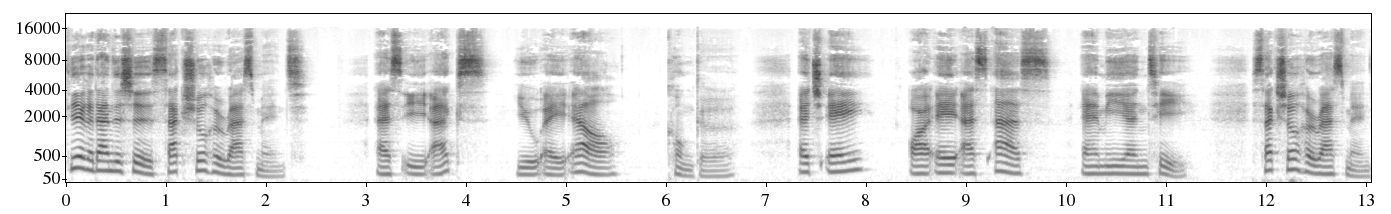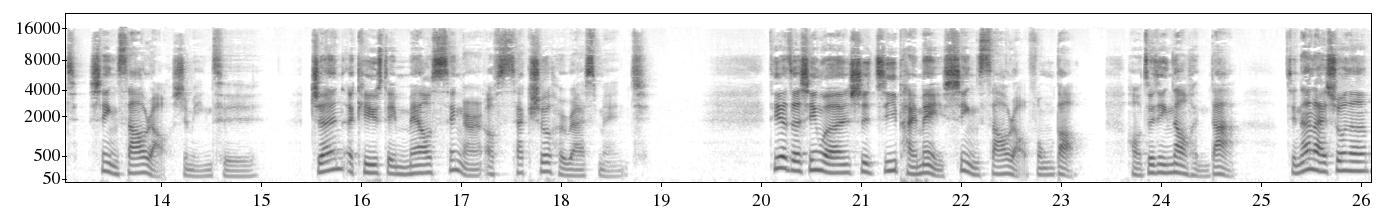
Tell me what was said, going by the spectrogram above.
第二个单字是 sexual harassment，S E X U A L 空格 H A R A S S M E N T. Sexual harassment 性骚扰是名词。Jen accused a male singer of sexual harassment。第二则新闻是鸡排妹性骚扰风暴。好，最近闹很大。简单来说呢，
